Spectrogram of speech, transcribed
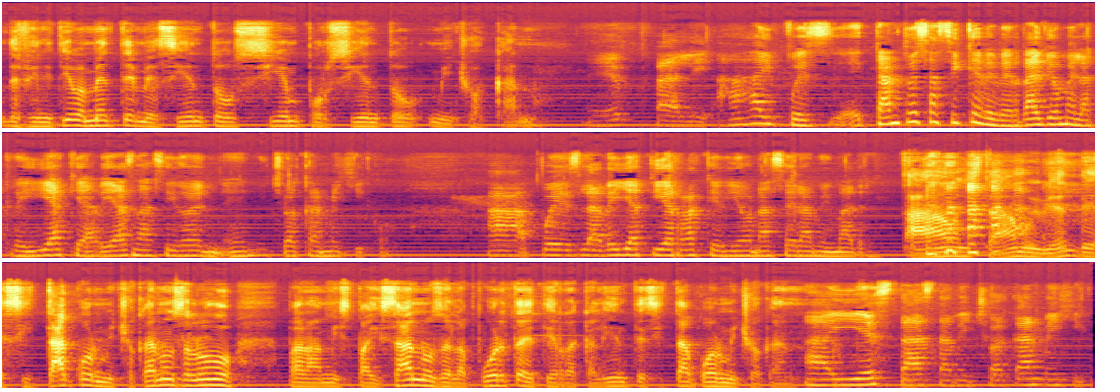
definitivamente me siento 100% michoacano. Ay, pues eh, tanto es así que de verdad yo me la creía que habías nacido en, Michoacán, México. Ah, pues la bella tierra que vio nacer a mi madre. Ah, está muy bien. De Zitácuaro, Michoacán. Un saludo para mis paisanos de la puerta de Tierra Caliente, Zitácuaro, Michoacán. Ahí está, hasta Michoacán, México.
